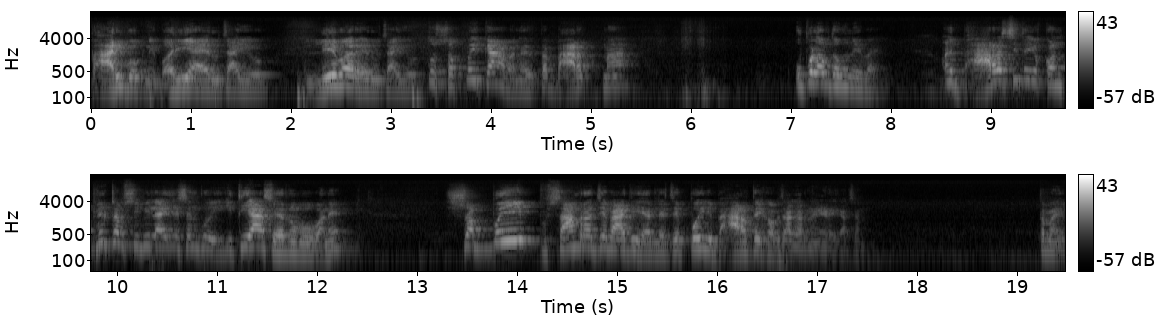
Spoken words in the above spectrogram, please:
भारी बोक्ने भरियाहरू चाहियो लेबरहरू चाहियो त्यो सबै कहाँ भनेर त भारतमा उपलब्ध हुने भए। अनि भारतसित यो कन्फ्लिक्ट अफ सिभिलाइजेसनको इतिहास हेर्नुभयो भने सबै साम्राज्यवादीहरूले चाहिँ पहिले भारतै कब्जा गर्न हिँडेका छन्। तपाईँ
